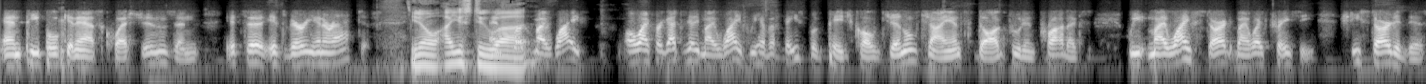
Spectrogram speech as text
and people can ask questions, and it's a it's very interactive. You know, I used to. Uh, my wife. Oh, I forgot to tell you, my wife. We have a Facebook page called Gentle Giants Dog Food and Products. We, my wife started. My wife Tracy. She started this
